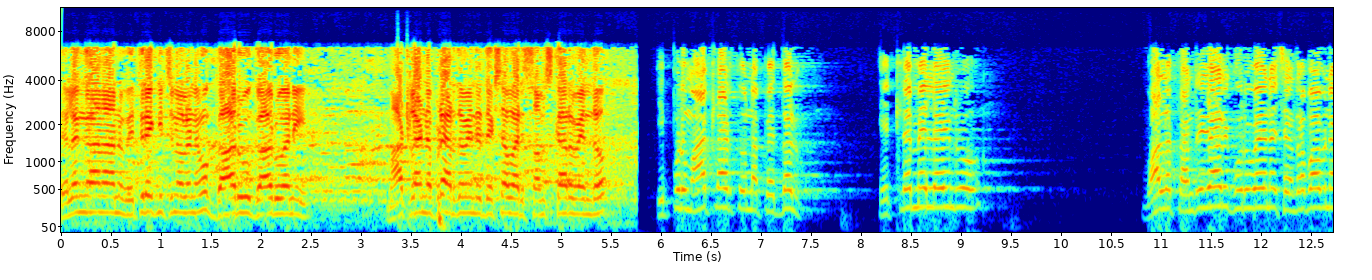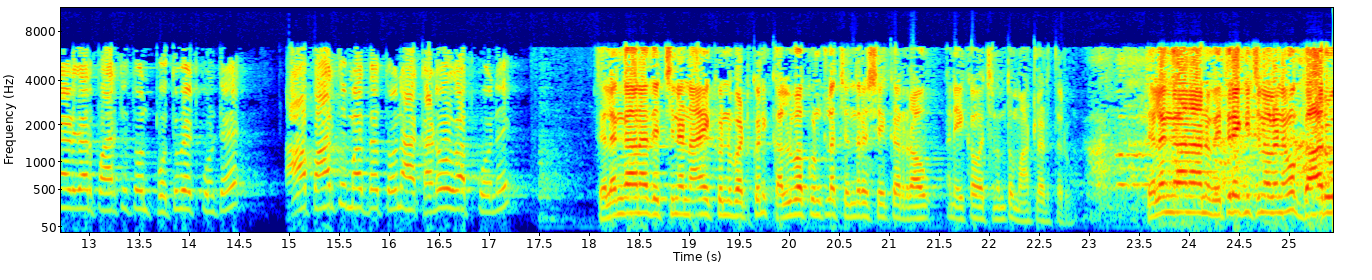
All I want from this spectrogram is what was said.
తెలంగాణను వ్యతిరేకించిన వాళ్ళనేమో గారు గారు అని మాట్లాడినప్పుడే అర్థమైంది అధ్యక్ష వారి సంస్కారం ఏందో. ఇప్పుడు మాట్లాడుతున్న పెద్దలు ఎట్లెమ్మెల్యే అయినరు? వాళ్ళ తండ్రి గారి గురువైన చంద్రబాబు నాయుడు గారి పార్టీతో పొత్తు పెట్టుకుంటే ఆ పార్టీ మద్దతుతో ఆ కడువ కప్పుకొని తెలంగాణ తెచ్చిన నాయకుడిని పట్టుకొని కల్వకుంట్ల చంద్రశేఖర్ రావు అని ఏకవచనంతో మాట్లాడతారు. తెలంగాణను వ్యతిరేకించిన వాళ్ళనేమో గారు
